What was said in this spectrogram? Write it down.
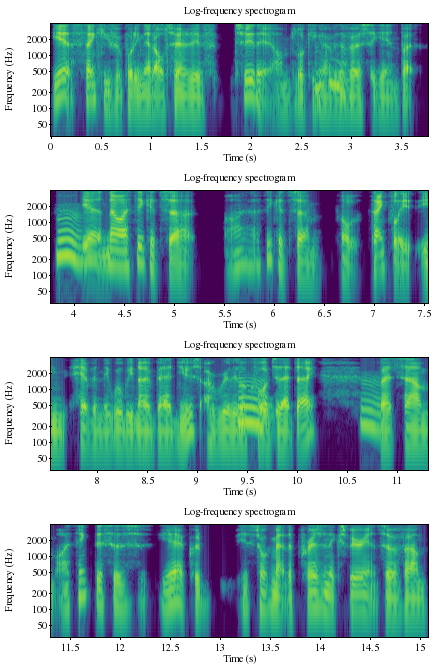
Yes, thank you for putting that alternative to there. I'm looking mm. over the mm. verse again, but mm. yeah, no, I think it's uh, I, I think it's um, oh, thankfully in heaven there will be no bad news. I really look mm. forward to that day. Mm. But um, I think this is yeah, could he's talking about the present experience of um,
